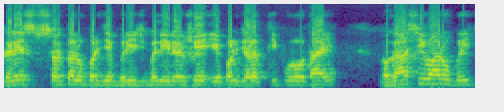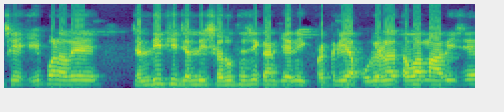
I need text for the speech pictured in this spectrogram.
ગણેશ સર્કલ ઉપર જે બ્રિજ બની રહ્યો છે, એ પણ ઝડપથી પૂરો થાય. વઘાસીવાળો બ્રિજ છે, એ પણ હવે જલ્દીથી જલ્દી શરૂ થશે કારણ કે એની પ્રક્રિયા પૂર્ણ થવામાં આવી છે.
